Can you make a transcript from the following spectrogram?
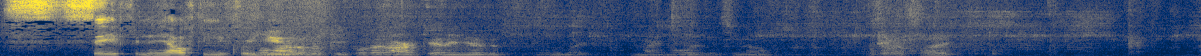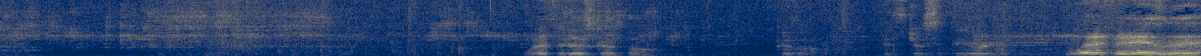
safe and healthy for you. A lot of the people that aren't getting it, like minorities, you know. So it's like. What if it is good though? Because uh, it's just a theory. What if it is good?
